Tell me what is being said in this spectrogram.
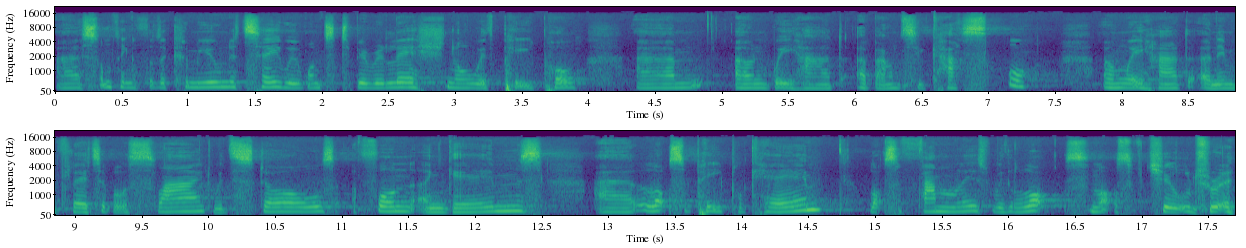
Uh, something for the community. We wanted to be relational with people, um, and we had a bouncy castle. And we had an inflatable slide with stalls, fun and games. Uh, lots of people came, lots of families with lots and lots of children.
